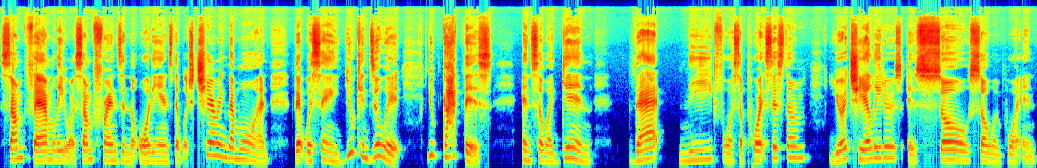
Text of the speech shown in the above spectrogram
some family or some friends in the audience that was cheering them on, that was saying, You can do it. You got this. And so, again, that need for a support system, your cheerleaders is so, so important.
